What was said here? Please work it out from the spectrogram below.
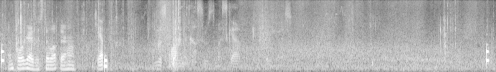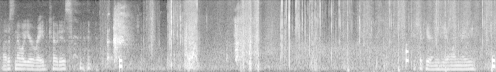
Them four guys are still up there, huh? Yep. I'm gonna spawn the customs to my scout. Let us know what your raid code is. you should hear me maybe.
